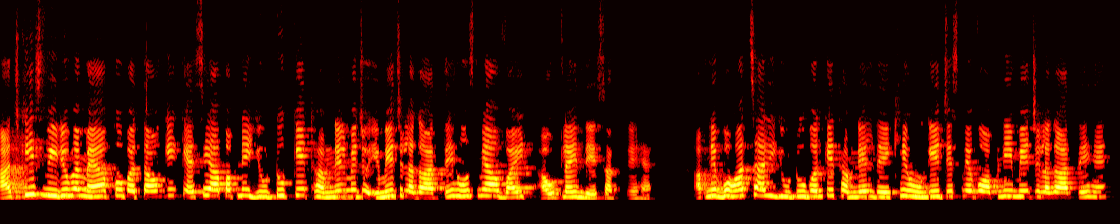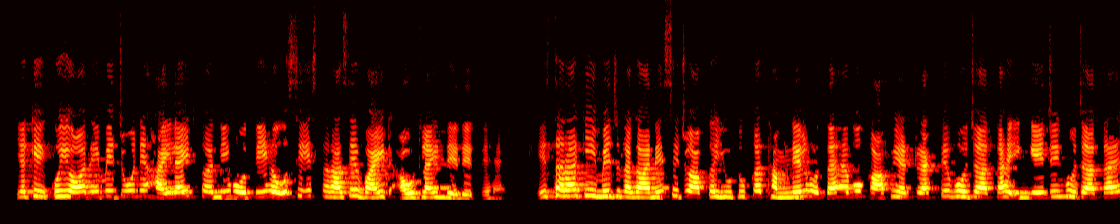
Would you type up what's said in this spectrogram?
आज की इस वीडियो में मैं आपको बताऊँगी कैसे आप अपने YouTube के थंबनेल में जो इमेज लगाते हैं, उसमें आप व्हाइट आउटलाइन दे सकते हैं। आपने बहुत सारे यूट्यूबर के थंबनेल देखे होंगे जिसमें वो अपनी इमेज लगाते हैं या कि कोई और इमेज जो उन्हें हाईलाइट करनी होती है, उसे इस तरह से व्हाइट आउटलाइन दे देते हैं। इस तरह की इमेज लगाने से जो आपका यूट्यूब का थंबनेल होता है, वो काफ़ी अट्रैक्टिव हो जाता है इंगेजिंग हो जाता है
